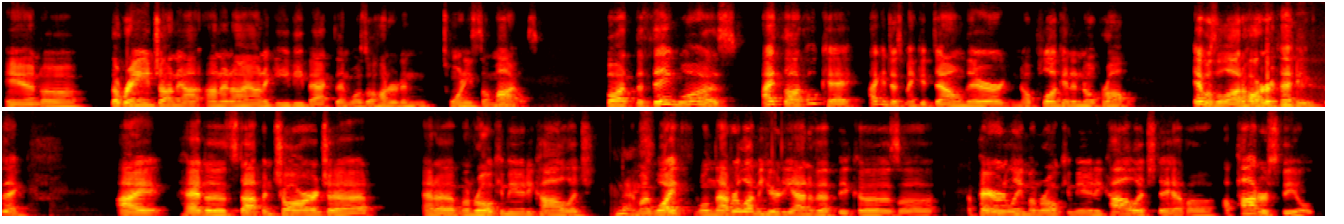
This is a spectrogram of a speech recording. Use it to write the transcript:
and uh, the range on on an Ioniq EV back then was 120 some miles. But the thing was, I thought, okay, I can just make it down there, you know, plug in and no problem. It was a lot harder than you think. I had to stop and charge at at a Monroe Community College, and my wife will never let me hear the end of it because uh, apparently Monroe Community College they have a, a potter's field.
